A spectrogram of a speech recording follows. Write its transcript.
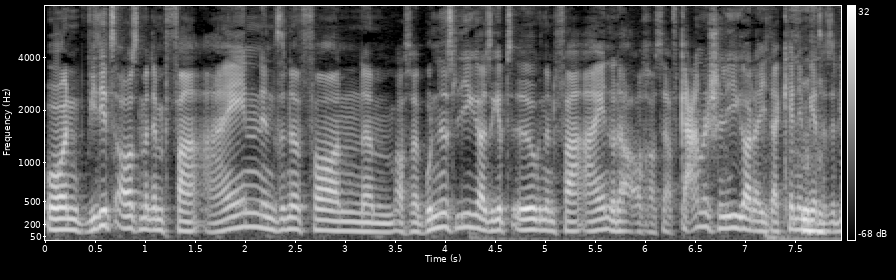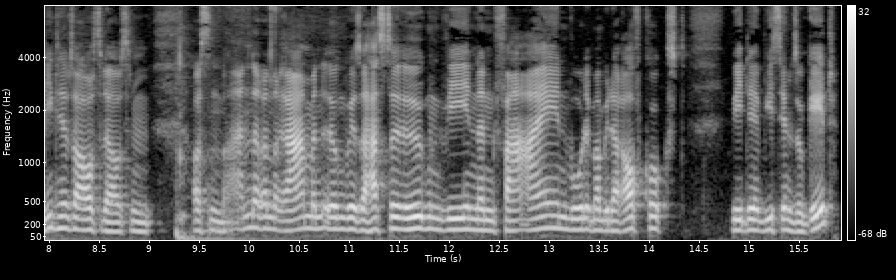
Und wie sieht's aus mit dem Verein im Sinne von ähm, aus der Bundesliga? Also gibt es irgendeinen Verein oder auch aus der afghanischen Liga oder ich da kenne ich mich jetzt nicht so aus oder aus einem, aus einem anderen Rahmen irgendwie so hast du irgendwie einen Verein, wo du immer wieder raufguckst? wie, de, wie es dem so geht?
